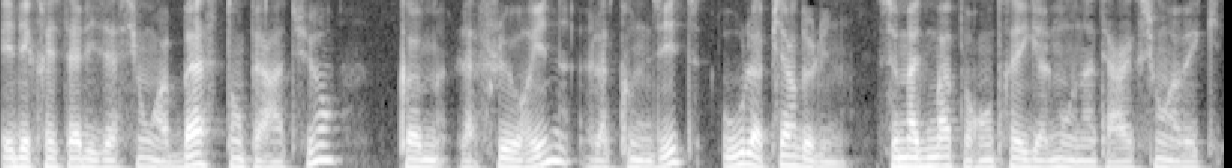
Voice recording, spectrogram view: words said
et des cristallisations à basse température comme la fluorine, la kunzite ou la pierre de lune. Ce magma peut rentrer également en interaction avec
